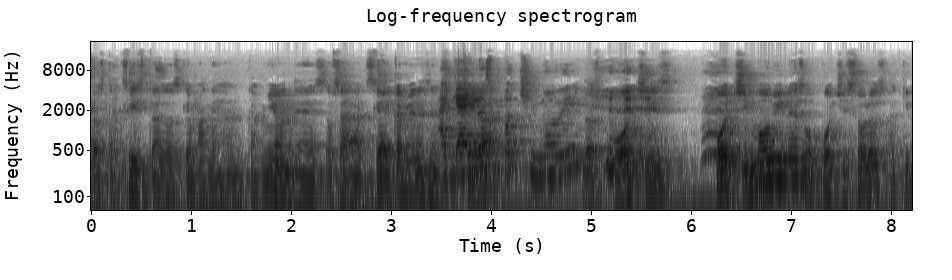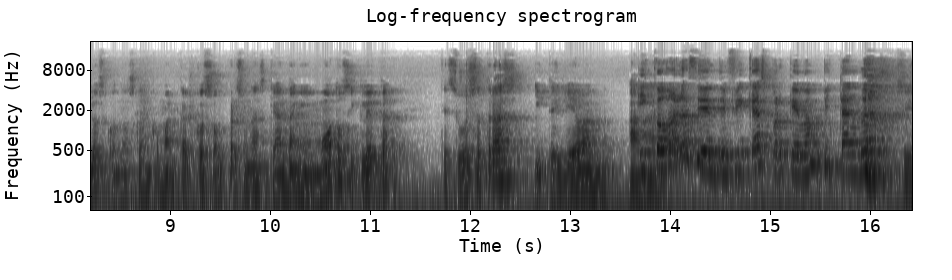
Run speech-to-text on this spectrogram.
los taxistas, los que manejan camiones, o sea, si hay camiones en Aquí hay los pochimóviles. Los pochis, pochimóviles o pochisolos, aquí los conozcan como alcalco, son personas que andan en motocicleta, te subes atrás y te llevan a... ¿Y cómo los identificas? Porque van pitando. Sí,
